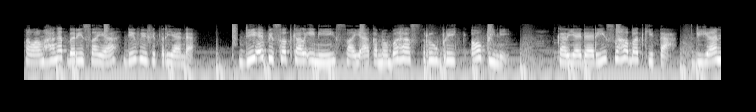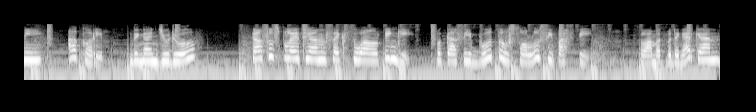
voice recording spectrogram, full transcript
salam hangat dari saya, Devi Fitriana. Di episode kali ini, saya akan membahas rubrik opini. Karya dari sahabat kita, Diani Akorib. Dengan judul, Kasus Pelecehan Seksual Tinggi, Bekasi Butuh Solusi Pasti. Selamat mendengarkan.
